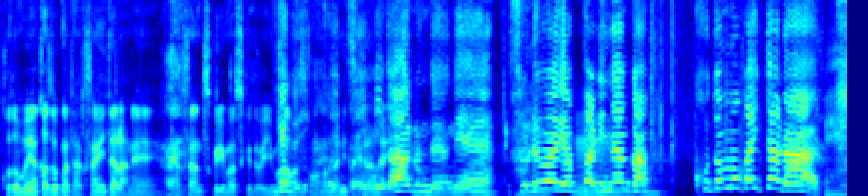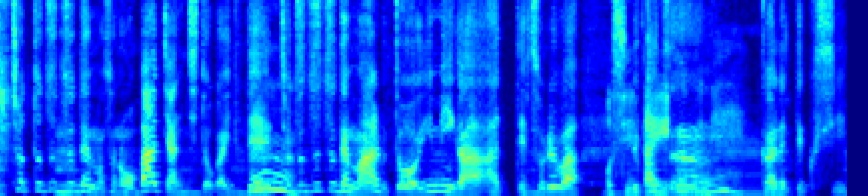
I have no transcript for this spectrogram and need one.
子供や家族がたくさんいたらね、たくさん作りますけど、今はそんなに意作らない味があるんだよね、それはやっぱりなんか、子供がいたらちょっとずつでもそのおばあちゃんちとか行って、ちょっとずつでもあると意味があってそれは教えたい受け継うんがれていくし、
